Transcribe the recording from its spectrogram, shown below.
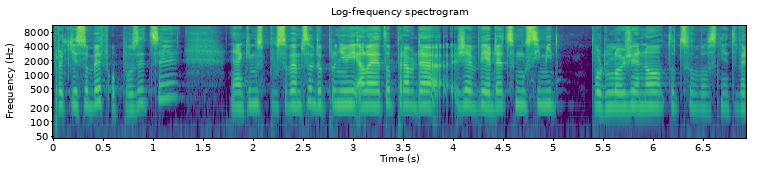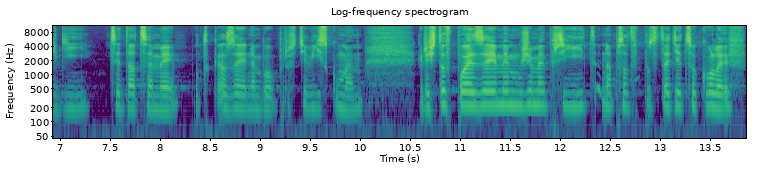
proti sobě v opozici, nějakým způsobem se doplňují, ale je to pravda, že vědec musí mít podloženo to, co vlastně tvrdí citacemi, odkazy nebo prostě výzkumem. Když to v poezii my můžeme přijít, napsat v podstatě cokoliv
